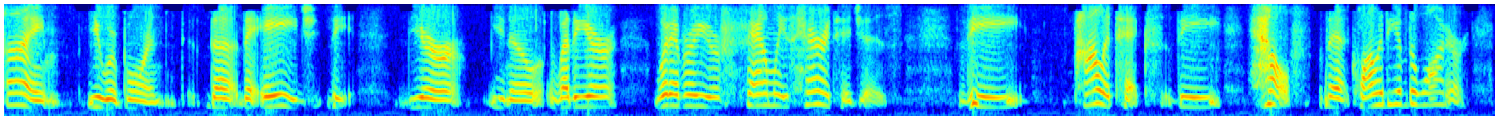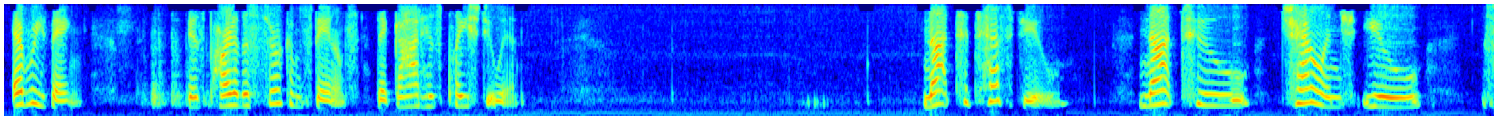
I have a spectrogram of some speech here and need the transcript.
time you were born, the the age, the your you know whether you're whatever your family's heritage is, the politics, the health, the quality of the water, everything is part of the circumstance that God has placed you in. Not to test you, not to challenge you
